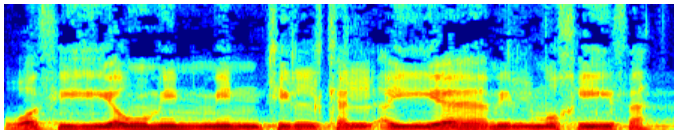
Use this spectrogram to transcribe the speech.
وفي يوم من تلك الأيام المخيفة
